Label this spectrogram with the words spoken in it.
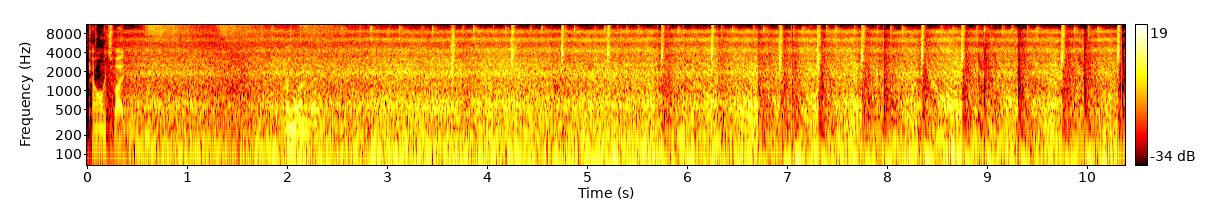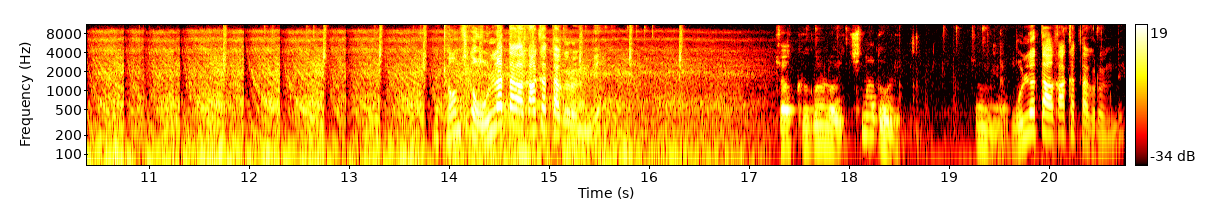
경험치 맞으면. 아니 올라 경험치가 올랐다가 깎였다 그러는데? 저 그걸로 친화도 올리. 좀 올렸다가 깎였다 그러는데?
